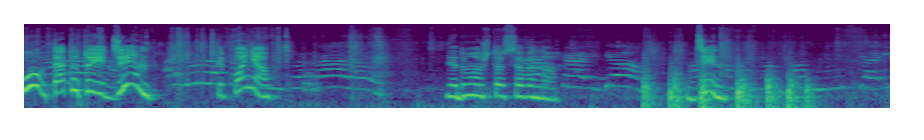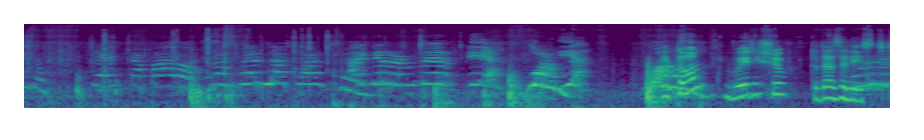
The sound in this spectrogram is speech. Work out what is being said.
У, тато, то і джин. Ти поняв? Я думала, що все вино. Джин. І Том вирішив туди залізти.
